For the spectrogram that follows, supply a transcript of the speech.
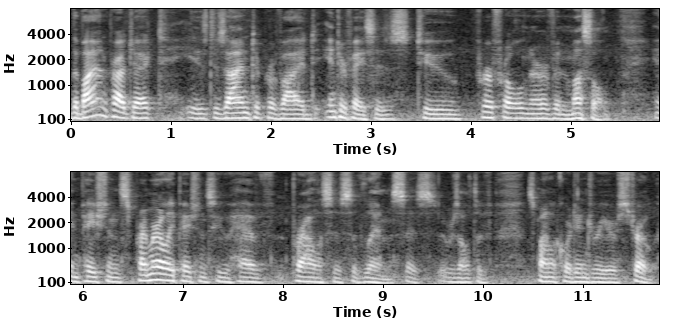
The BION project is designed to provide interfaces to peripheral nerve and muscle in patients, primarily patients who have paralysis of limbs as a result of spinal cord injury or stroke.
